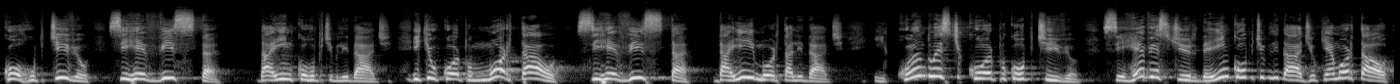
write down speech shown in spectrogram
corruptível se revista da incorruptibilidade e que o corpo mortal se revista da imortalidade. E quando este corpo corruptível se revestir de incorruptibilidade, o que é mortal,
